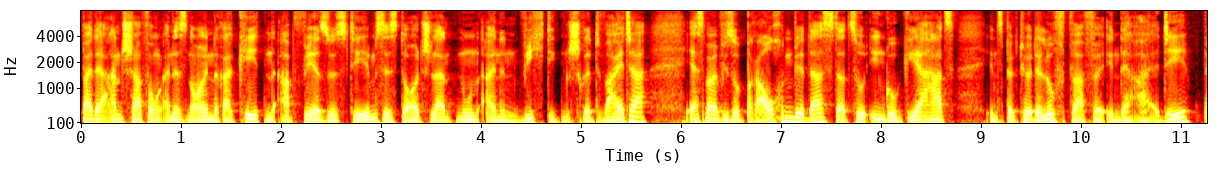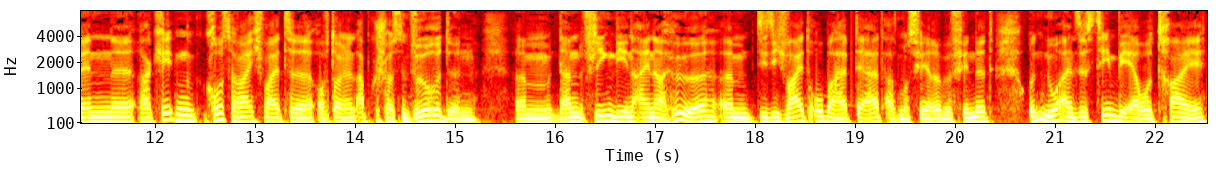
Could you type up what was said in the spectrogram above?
bei der Anschaffung eines neuen Raketenabwehrsystems ist Deutschland nun einen wichtigen Schritt weiter. Erstmal, wieso brauchen wir das? Dazu Ingo Gerhardt, Inspekteur der Luftwaffe in der ARD. Wenn äh, Raketen großer Reichweite auf Deutschland abgeschossen würden, ähm, dann fliegen die in einer Höhe, ähm, die sich weit oberhalb der Erdatmosphäre befindet. Und nur ein System wie Aero 3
